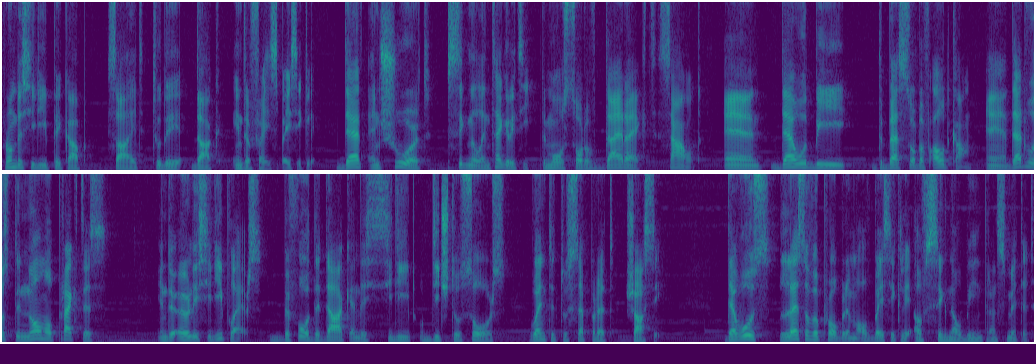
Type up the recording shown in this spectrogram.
from the CD pickup side to the DAC interface, basically. That ensured signal integrity, the most sort of direct sound and that would be the best sort of outcome. And that was the normal practice in the early CD players before the DAC and the CD digital source went into separate chassis. There was less of a problem of basically of signal being transmitted.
